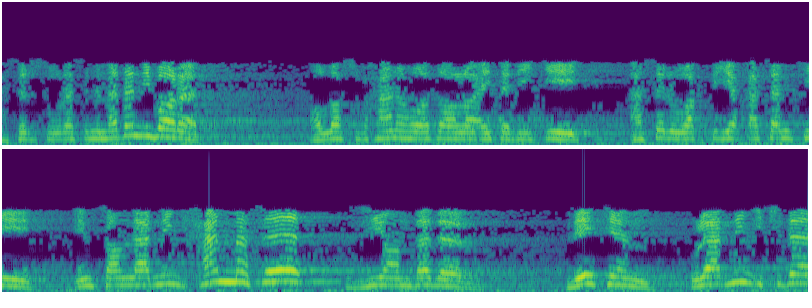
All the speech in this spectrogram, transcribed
Asr surasi nimadan iborat? Alloh subhanahu va taolo aytadiki asr vaqtiga qasamki insonlarning hammasi ziyondadir. Lekin ularning ichida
